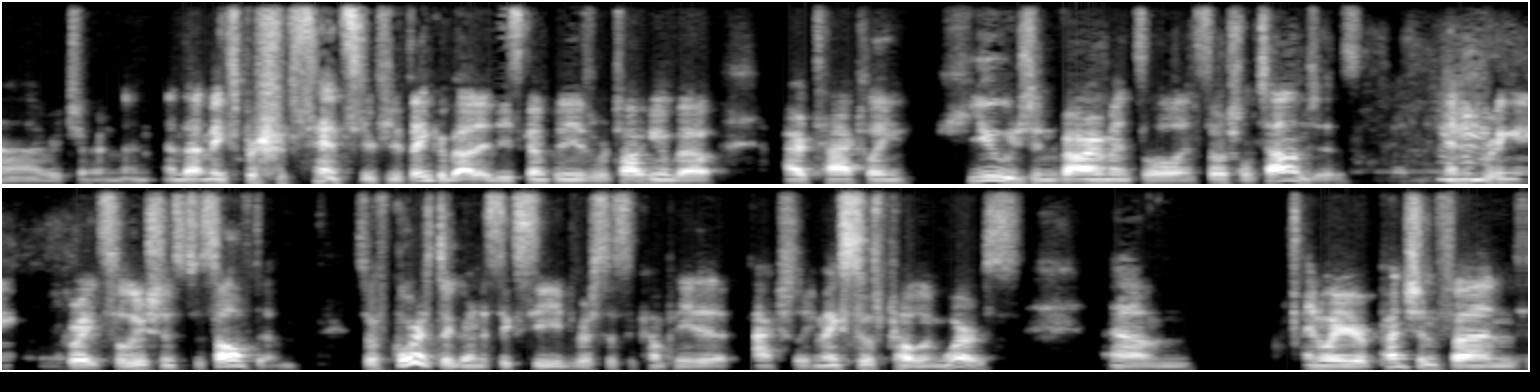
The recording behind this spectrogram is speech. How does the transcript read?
uh, return. And, and that makes perfect sense if you think about it. These companies we're talking about are tackling huge environmental and social challenges mm-hmm. and bringing great solutions to solve them. So of course they're going to succeed versus a company that actually makes those problems worse. Um, and where your pension fund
